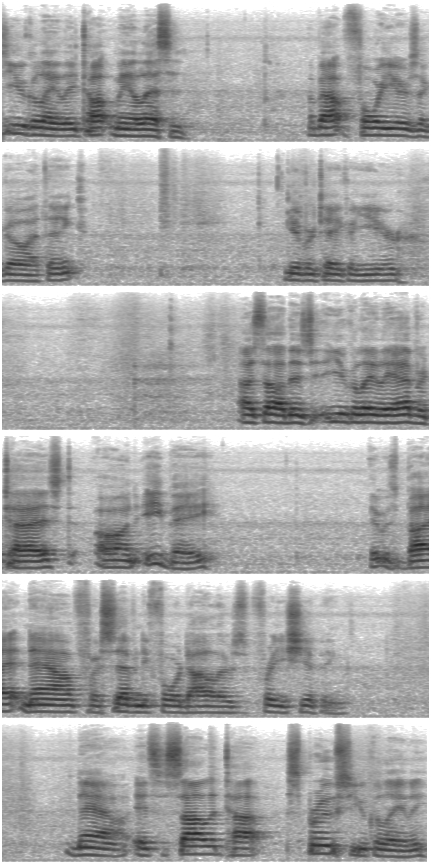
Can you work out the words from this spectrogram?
ukulele taught me a lesson about four years ago, I think, give or take a year. I saw this ukulele advertised on eBay. It was buy it now for $74 free shipping. Now, it's a solid top spruce ukulele.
